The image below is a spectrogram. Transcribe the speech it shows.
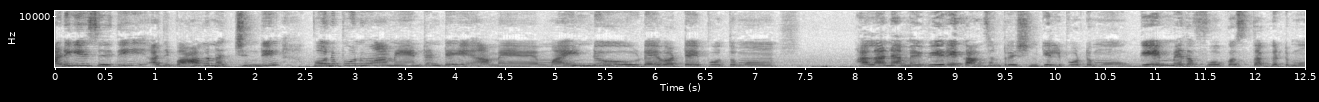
అడిగేసేది. అది బాగా నచ్చింది. పోను పోను ఆమె ఏంటంటే ఆమె మైండ్ డైవర్ట్ అయిపోతాము. అలానే ఆమె వేరే కాన్సన్ట్రేషన్కి వెళ్ళిపోవటము గేమ్ మీద ఫోకస్ తగ్గటము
